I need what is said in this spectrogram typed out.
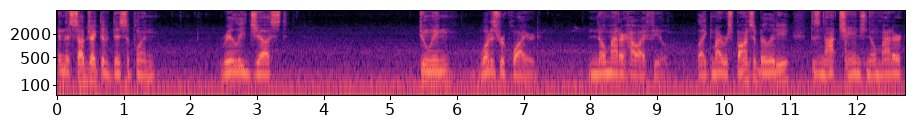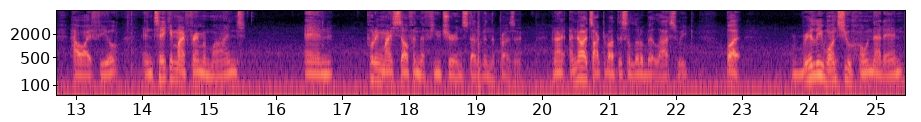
in the subject of discipline, really just doing what is required no matter how I feel. Like my responsibility does not change no matter how I feel. And taking my frame of mind and putting myself in the future instead of in the present. And I, I know I talked about this a little bit last week, but really once you hone that in,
